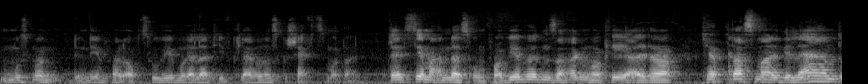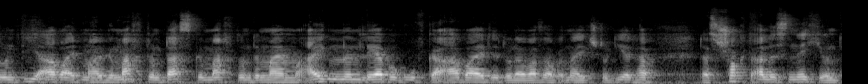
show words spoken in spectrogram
muss man in dem Fall auch zugeben, relativ cleveres Geschäftsmodell. Stell es dir mal andersrum vor. Wir würden sagen, okay, Alter, ich habe das mal gelernt und die Arbeit mal gemacht und das gemacht und in meinem eigenen Lehrberuf gearbeitet oder was auch immer ich studiert habe. Das schockt alles nicht und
